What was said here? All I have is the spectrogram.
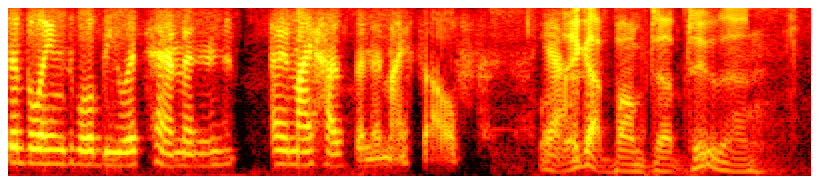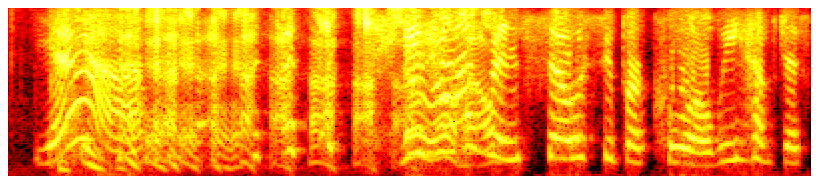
siblings will be with him and and my husband and myself. Well, Yeah. they got bumped up too then. Yeah. Sure it has been so super cool. We have just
